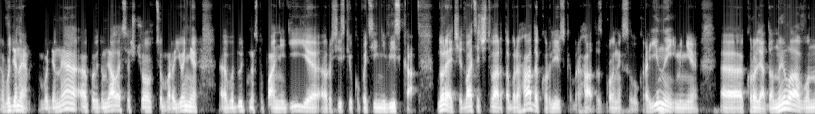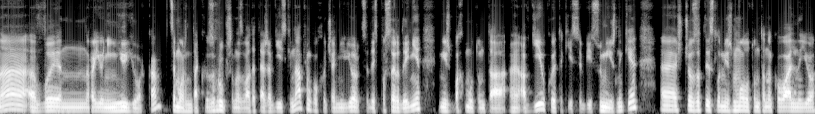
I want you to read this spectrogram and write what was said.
водяне. Водяне повідомлялося, що в цьому районі е, ведуть наступальні дії російські окупаційні війська. До речі, 24-та бригада, Королівська бригада збройних сил України імені е, короля Данила. Вона в районі Нью-Йорка. Це можна так згрубше назвати теж Авдіївським напрямком. Хоча Нью-Йорк це десь посередині між Бахмутом та е, Авдіївкою. Такі собі суміжники, е, що затисло між молотом та наковальнею.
